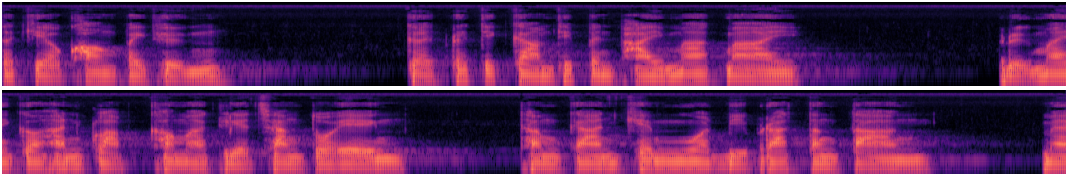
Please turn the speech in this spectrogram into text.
จะเกี่ยวข้องไปถึง เกิดพฤติกรรมที่เป็นภัยมากมาย หรือไม่ก็หันกลับเข้ามาเกลียดชังตัวเองทำการเข้มงวดบีบรัดต่างๆ แม้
